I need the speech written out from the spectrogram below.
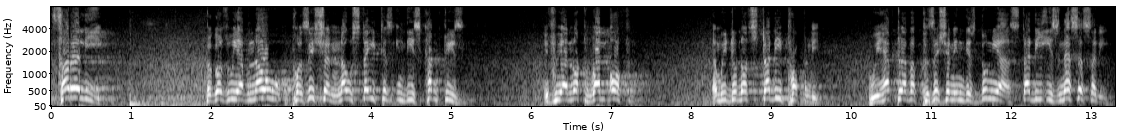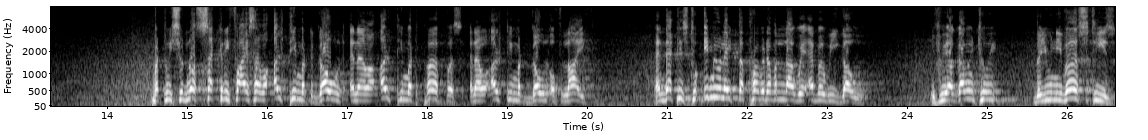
thoroughly, because we have no position, no status in these countries if we are not well off and we do not study properly. We have to have a position in this dunya. Study is necessary. But we should not sacrifice our ultimate goal and our ultimate purpose and our ultimate goal of life. And that is to emulate the Prophet of Allah wherever we go. If we are going to the universities,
